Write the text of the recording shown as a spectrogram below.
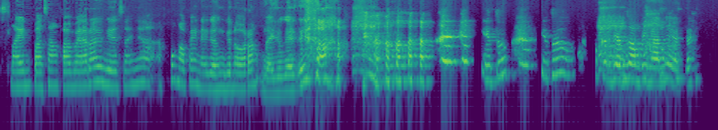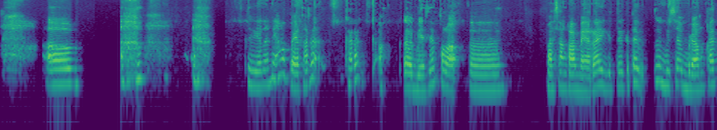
Selain pasang kamera biasanya aku ngapain ya? Gangguin orang? Nggak juga sih itu itu pekerjaan sampingannya ya teh? Um, kegiatannya apa ya? Karena karena uh, biasanya kalau uh, pasang kamera gitu ya, kita tuh bisa berangkat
